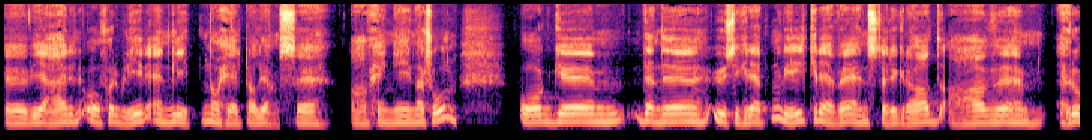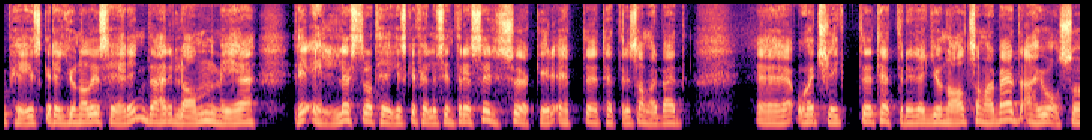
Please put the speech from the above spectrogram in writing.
Eh, vi er og forblir en liten og helt allianseavhengig nasjon. Og eh, denne usikkerheten vil kreve en større grad av eh, europeisk regionalisering, der land med reelle strategiske fellesinteresser søker et tettere samarbeid. Eh, og Et slikt tettere regionalt samarbeid er jo også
